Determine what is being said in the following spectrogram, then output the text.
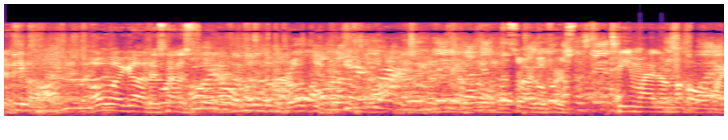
Oh Alright. Oh my god, this hand is broken. That's why I go first. Team, I. Oh my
